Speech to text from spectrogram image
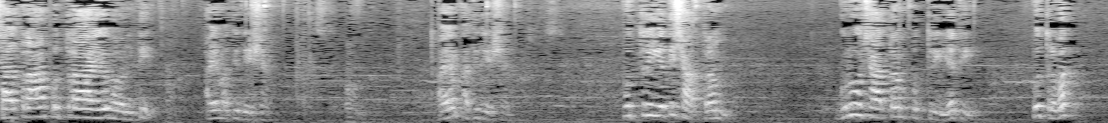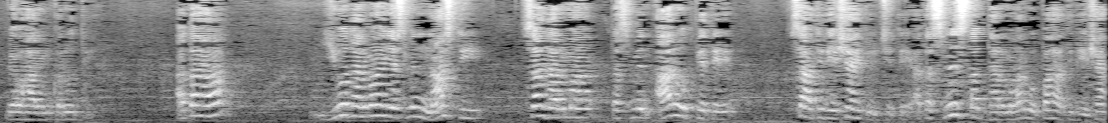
छात्राः पुत्राः एव भवन्ति अयम् अतिदेशः। अयम् अतिदेशः पुत्रीयति छात्रम् गुरुः छात्रं पुत्रीयति पुत्रवत् व्यवहारं करोति। अतः यो धर्मः यस्मिन् नास्ति स धर्मः तस्मिन् आरोप्यते स अतिदेशः इति उच्यते। अतस्मिन् तद्धर्मः रूपः अतिदेशः।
